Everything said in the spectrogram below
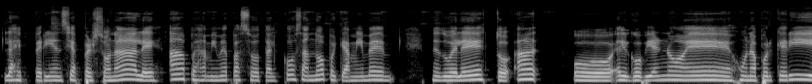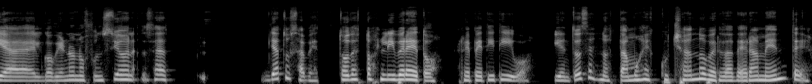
las experiencias personales. Ah, pues a mí me pasó tal cosa. No, porque a mí me, me duele esto. Ah, o el gobierno es una porquería, el gobierno no funciona. O sea, ya tú sabes, todos estos libretos repetitivos. Y entonces no estamos escuchando verdaderamente.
